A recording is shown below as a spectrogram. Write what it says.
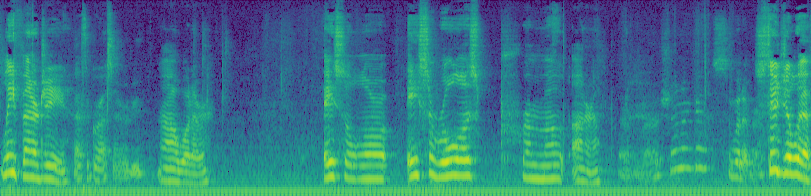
Leaf energy. That's a grass energy. Oh, whatever. Acerol- Acerola's promote. I don't know. Emotion, I guess. Whatever. Sigilyph.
